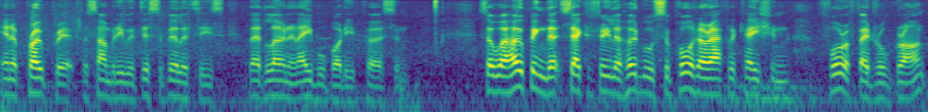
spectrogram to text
inappropriate for somebody with disabilities, let alone an able-bodied person. So we're hoping that Secretary LaHood will support our application for a federal grant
